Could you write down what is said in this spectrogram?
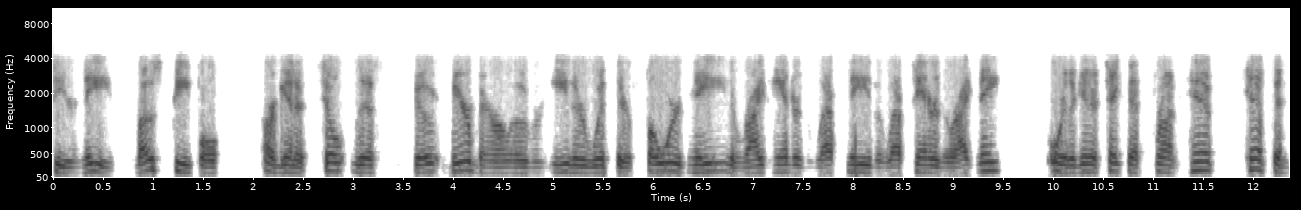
to your knees. Most people are going to tilt this beer barrel over either with their forward knee, the right hand or the left knee, the left hand or the right knee, or they're going to take that front hip hip and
